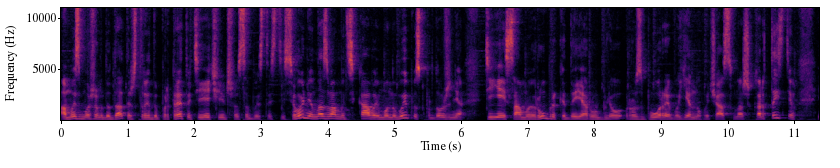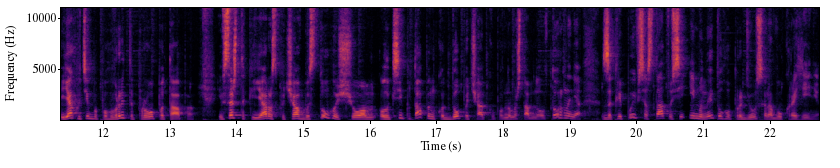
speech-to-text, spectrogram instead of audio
А ми зможемо додати штрих до портрету тієї чи іншої особистості. Сьогодні у нас з вами цікавий моновипуск, продовження тієї самої рубрики, де я роблю розбори воєнного часу наших артистів. І я хотів би поговорити про Потапа. І все ж таки я розпочав би з того, що Олексій Потапенко до початку повномасштабного вторгнення закріпився в статусі іменитого продюсера в Україні.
